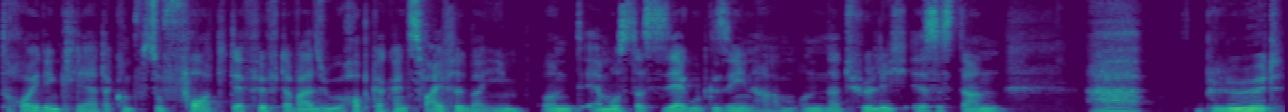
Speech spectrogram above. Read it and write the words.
treu den klärt, da kommt sofort der Pfiff, da war also überhaupt gar kein Zweifel bei ihm. Und er muss das sehr gut gesehen haben. Und natürlich ist es dann ah, blöd,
